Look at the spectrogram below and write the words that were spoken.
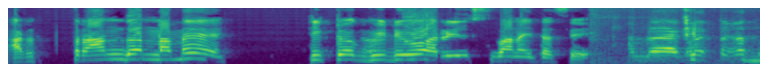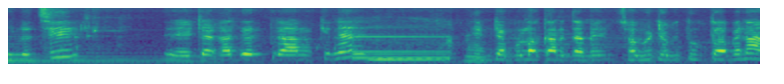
আর ত্রাণ দেওয়ার নামে টিকটক ভিডিও আর রিলস বানাইতেছে। আমরা এক লাখ টাকা তুলেছি এই টাকা দিয়ে ত্রাণ কিনে তিনটা ব্লকার যাবে ছবি টবি তুলতে হবে না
